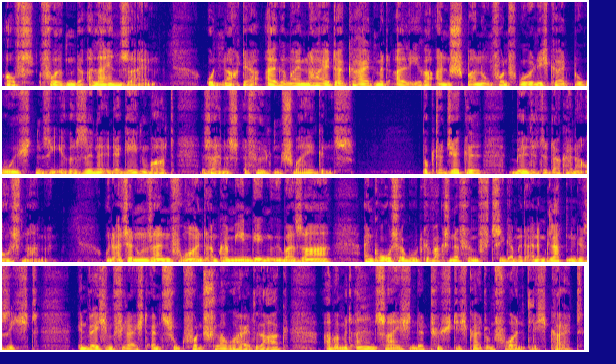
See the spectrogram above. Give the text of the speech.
aufs folgende Alleinsein, und nach der allgemeinen Heiterkeit mit all ihrer Anspannung von Fröhlichkeit beruhigten sie ihre Sinne in der Gegenwart seines erfüllten Schweigens. Dr. Jekyll bildete da keine Ausnahme und als er nun seinen Freund am Kamin gegenüber sah, ein großer, gut gewachsener Fünfziger mit einem glatten Gesicht, in welchem vielleicht ein Zug von Schlauheit lag, aber mit allen Zeichen der Tüchtigkeit und Freundlichkeit,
